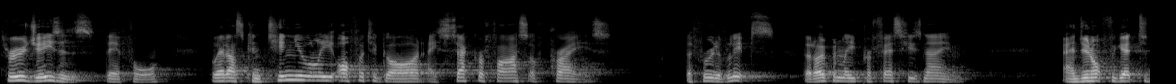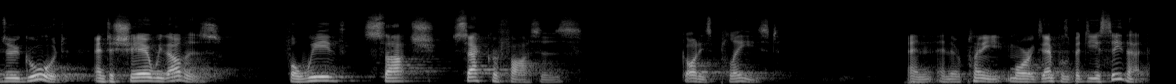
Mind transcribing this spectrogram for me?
Through Jesus, therefore, let us continually offer to God a sacrifice of praise, the fruit of lips that openly profess his name. And do not forget to do good and to share with others for with such sacrifices, God is pleased. And, and there are plenty more examples, but do you see that?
